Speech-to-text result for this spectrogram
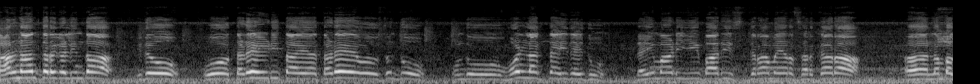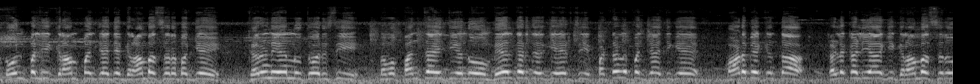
ಕಾರಣಾಂತರಗಳಿಂದ ಇದು ತಡೆ ಹಿಡಿತಾ, ತಡೆ ಒಂದು ಒಂದು ಹೋಲ್ಡಾಗ್ತಾ ಇದೆ ಇದು. ದಯಮಾಡಿ ಈ ಬಾರಿ ಸಿದ್ದರಾಮಯ್ಯರ ಸರ್ಕಾರ ನಮ್ಮ ಗೌನ್ಪಲ್ಲಿ ಗ್ರಾಮ ಪಂಚಾಯತಿಯ ಗ್ರಾಮಸ್ಥರ ಬಗ್ಗೆ ಕರುಣೆಯನ್ನು ತೋರಿಸಿ ನಮ್ಮ ಪಂಚಾಯಿತಿಯನ್ನು ಮೇಲ್ದರ್ಜೆಗೆ ಏರಿಸಿ ಪಟ್ಟಣ ಪಂಚಾಯಿತಿಗೆ ಮಾಡಬೇಕಂತ ಕಳಕಳಿಯಾಗಿ ಗ್ರಾಮಸ್ಥರು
